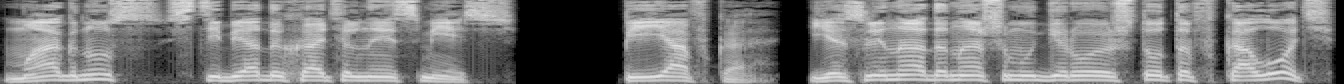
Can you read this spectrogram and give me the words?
Магнус, с тебя дыхательная смесь. Пиявка, если надо нашему герою что-то вколоть,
